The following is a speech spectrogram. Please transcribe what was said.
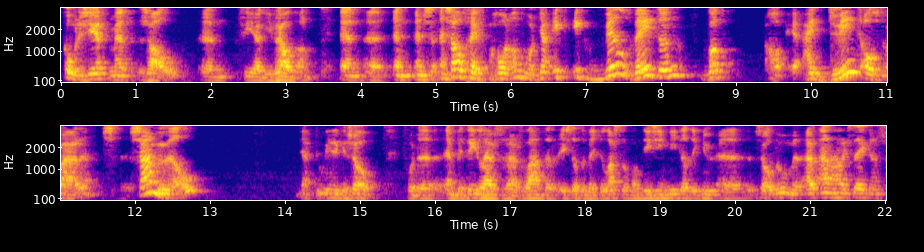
communiceert met Saul. En via die vrouw dan. En, uh, en, en, en Saul geeft gewoon antwoord. Ja, ik, ik wil weten wat. Hij dwingt als het ware Samuel. Ja, ik doe iedere keer zo. Voor de MP3-luisteraars later is dat een beetje lastig, want die zien niet dat ik nu uh, zo doe met aanhalingstekens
